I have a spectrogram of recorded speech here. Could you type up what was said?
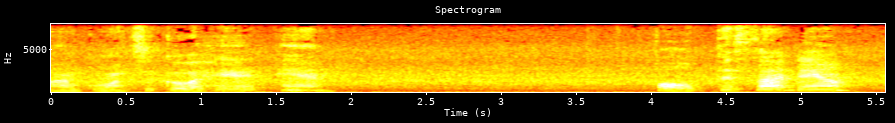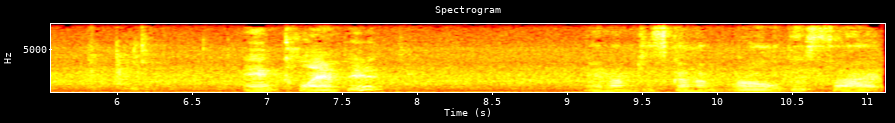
I'm going to go ahead and fold this side down and clamp it. And I'm just going to roll this side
